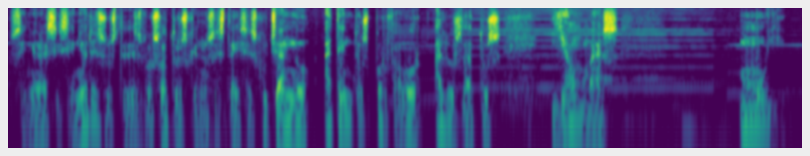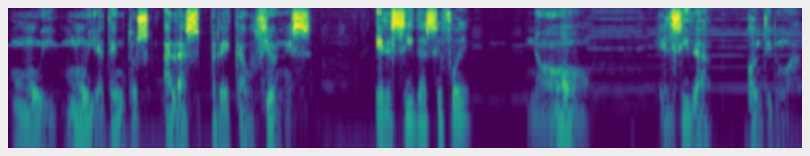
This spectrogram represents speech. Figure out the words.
señoras y señores, ustedes vosotros que nos estáis escuchando, atentos por favor a los datos y aún más, muy, muy, muy atentos a las precauciones. ¿El SIDA se fue? No, el SIDA continúa.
